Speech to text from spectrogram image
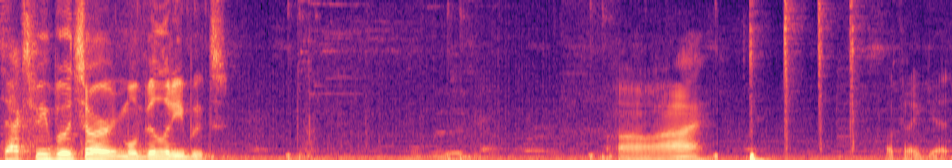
Attack speed boots or mobility boots? Alright. What can I get?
